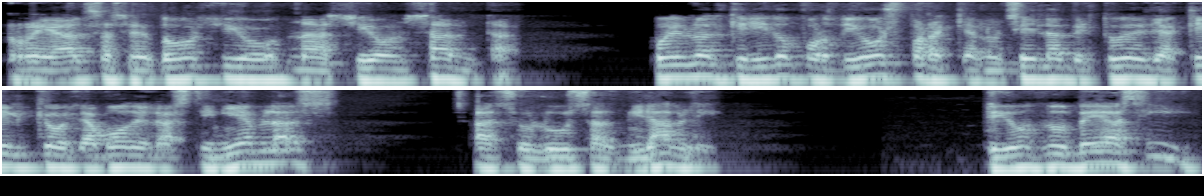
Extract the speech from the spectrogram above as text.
real sacerdocio, nación santa, pueblo adquirido por Dios para que anunciéis las virtudes de aquel que os llamó de las tinieblas a su luz admirable. Dios nos ve así,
